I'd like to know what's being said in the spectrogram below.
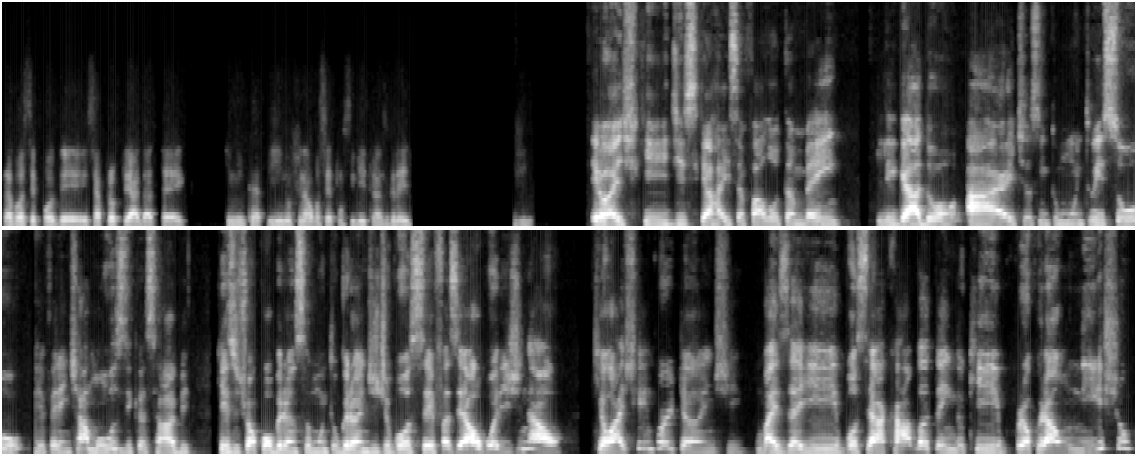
para você poder se apropriar da técnica e no final você conseguir transgredir. Eu acho que disse que a Raíssa falou também, ligado à arte, eu sinto muito isso referente à música, sabe? Que existe uma cobrança muito grande de você fazer algo original, que eu acho que é importante, mas aí você acaba tendo que procurar um nicho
